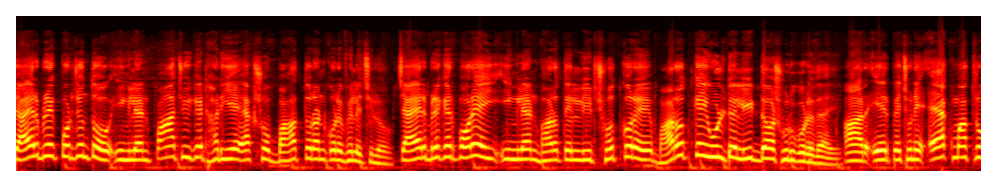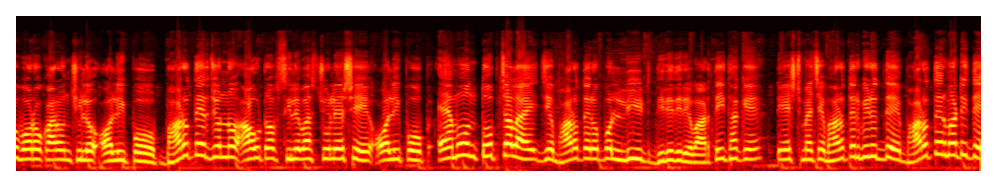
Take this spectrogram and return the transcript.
চায়ের ব্রেক পর্যন্ত ইংল্যান্ড পাঁচ উইকেট হারিয়ে একশো বাহাত্তর রান করে ফেলেছিল। চায়ের ব্রেকের পরেই ইংল্যান্ড ভারতের লিড শোধ করে ভারতকেই উল্টে লিড দেওয়া শুরু করে দেয়। আর এর পেছনে একমাত্র বড় কারণ ছিল অলি পোপ। ভারতের জন্য আউট অফ সিলেবাস চলে এসে অলি পোপ এমন তোপ চালায় যে ভারতের ওপর লিড ধীরে ধীরে বাড়তেই থাকে। টেস্ট ম্যাচে ভারতের বিরুদ্ধে ভারতের মাটিতে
